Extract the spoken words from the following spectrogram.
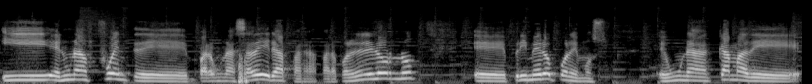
y en una fuente para una asadera para, poner en el horno, eh, primero ponemos una cama de,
